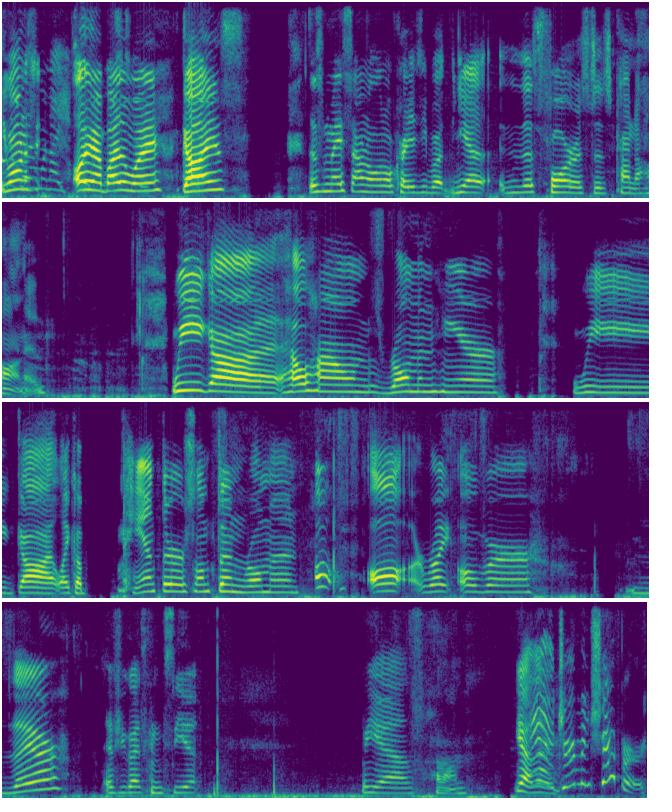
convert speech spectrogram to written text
You want to see? Oh yeah. By the way, guys, this may sound a little crazy, but yeah, this forest is kind of haunted. We got hellhounds roaming here. We got like a panther or something roaming Oh, all right over there. If you guys can see it. But yeah, hold on. Yeah, yeah, there. German Shepherd.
